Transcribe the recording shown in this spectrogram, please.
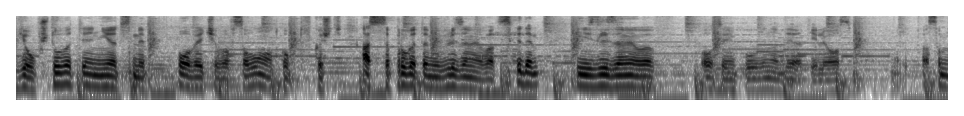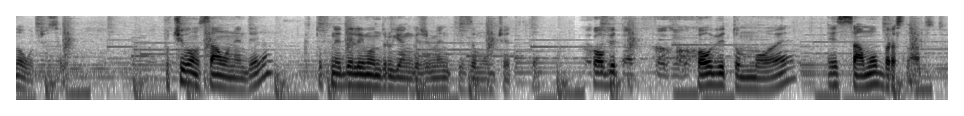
Вие общувате, ние сме повече в салона, отколкото вкъщи. Аз и съпругата ми влизаме в 7 и излизаме в 8.30, 9 или 8. Нали, това са много часове. Почивам само неделя, като в неделя имам други ангажименти за момчетата. Хобит, хобито мое е само браснарство.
